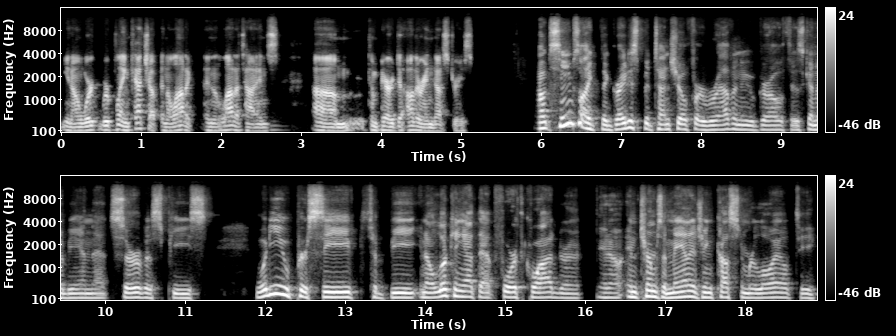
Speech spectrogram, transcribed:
You know we're, we're playing catch up in a lot of in a lot of times um, compared to other industries. Now, it seems like the greatest potential for revenue growth is going to be in that service piece. What do you perceive to be you know looking at that fourth quadrant you know in terms of managing customer loyalty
